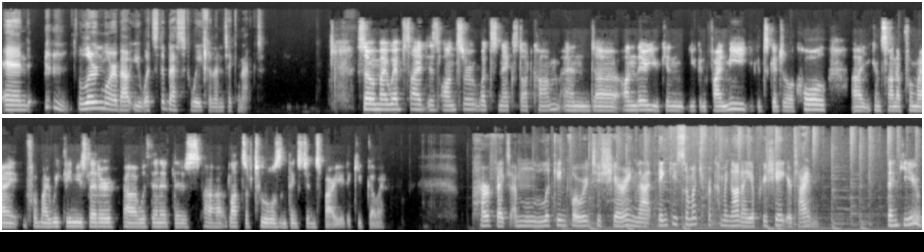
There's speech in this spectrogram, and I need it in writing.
and learn more about you, what's the best way for them to connect? So my website is answerwhatsnext.com, and uh, on there you can you can find me. You can schedule a call. Uh, you can sign up for my for my weekly newsletter. Uh, within it, there's uh, lots of tools and things to inspire you to keep going. Perfect. I'm looking forward to sharing that. Thank you so much for coming on. I appreciate your time. Thank you.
